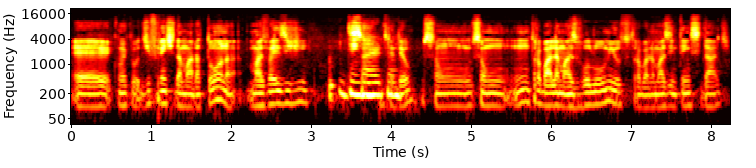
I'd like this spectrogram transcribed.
é, como é que eu, diferente da maratona, mas vai exigir, Entendi. Certo. entendeu? São, são um trabalha mais volume e outro trabalha mais intensidade.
